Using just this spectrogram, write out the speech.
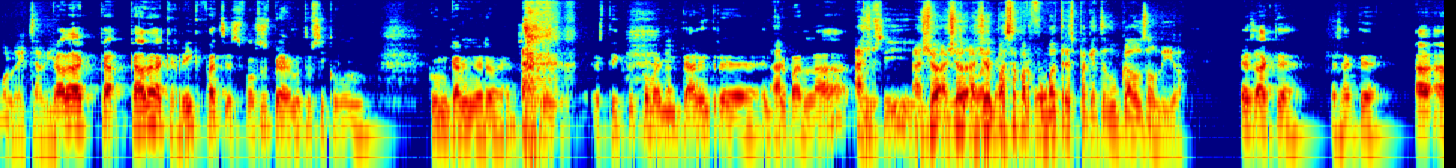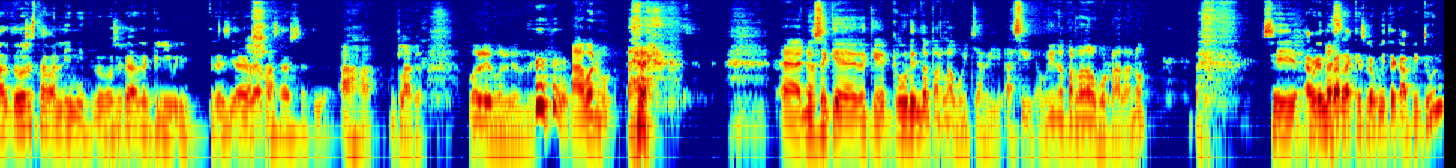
Molt bé, Xavi. Cada, ca, cada que ric faig esforços per a no tossir com un, com un caminero, eh? O sigui, estic com a lluitant entre, entre parlar, Això, tossir i... això, i això, això et passa per fumar tres paquets educados al dia. Exacte, exacte. El, el 2 estava al límit, el 2 era l'equilibri, 3 ja era passar-se, tio. Ahà, claro. Molt bé, molt bé. Molt bé. Ah, bueno, eh, no sé què, què, què hauríem de parlar avui, Xavi. Ah, sí, hauríem de parlar de la borrada, no? Sí, haurem de parlar que és el vuitè capítol.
